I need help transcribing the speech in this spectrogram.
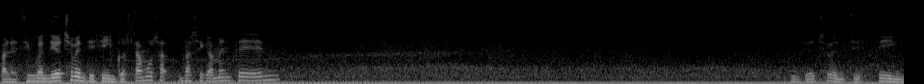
Vale, 58-25. Estamos básicamente en... 58-25.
